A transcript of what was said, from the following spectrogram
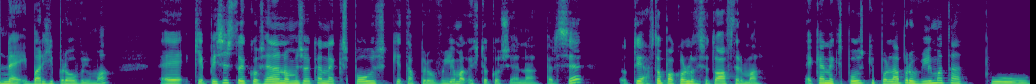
Ναι, υπάρχει πρόβλημα. Ε, και επίσης το 21 νομίζω έκανε expose και τα προβλήματα, όχι το 21 περσέ, ότι αυτό που ακολούθησε το aftermath έκανε expose και πολλά προβλήματα που,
